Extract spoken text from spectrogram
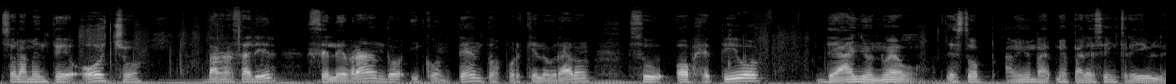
solamente 8 van a salir celebrando y contentos porque lograron su objetivo de año nuevo. Esto a mí me parece increíble.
